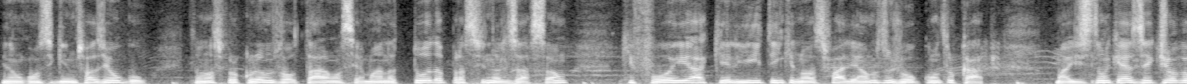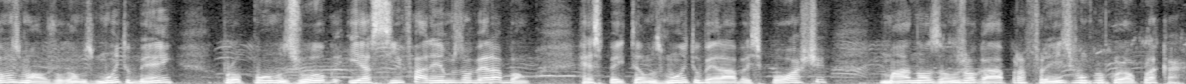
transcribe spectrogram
e não conseguimos fazer o gol. Então nós procuramos voltar uma semana toda para a finalização, que foi aquele item que nós falhamos no jogo contra o CAP. Mas isso não quer dizer que jogamos mal, jogamos muito bem, propomos jogo e assim faremos no Beirabão. Respeitamos muito o Beiraba Esporte, mas nós vamos jogar para frente, vamos procurar o placar.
